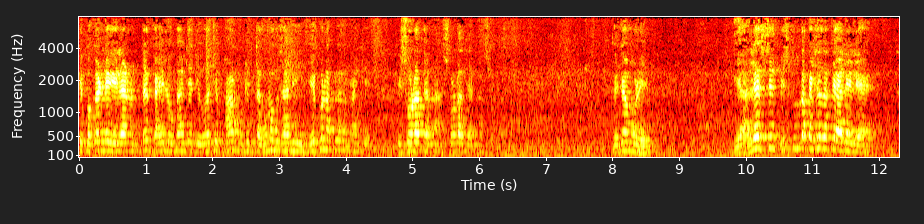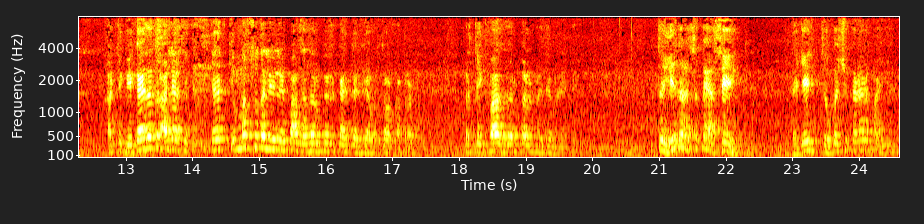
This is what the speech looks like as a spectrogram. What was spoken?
ते पकडले गेल्यानंतर काही लोकांच्या जीवाची फार मोठी तगमग झाली हे पण आपल्याला माहिती आहे. की सोडा त्यांना सोडा त्यांना सोडा त्याच्यामुळे हे आले असतील पिस्तूल तर कशासाठी आलेले आहेत? आणि ते विकायला जर आले असेल त्याच्यात किंमत सुद्धा लिहिली आहे. पाच हजार रुपये काहीतरी त्या वर्तमानपत्रामध्ये प्रत्येक पाच हजार रुपयाला मिळते मिळते तर हे जर असं काही असेल त्याची चौकशी करायला पाहिजे.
